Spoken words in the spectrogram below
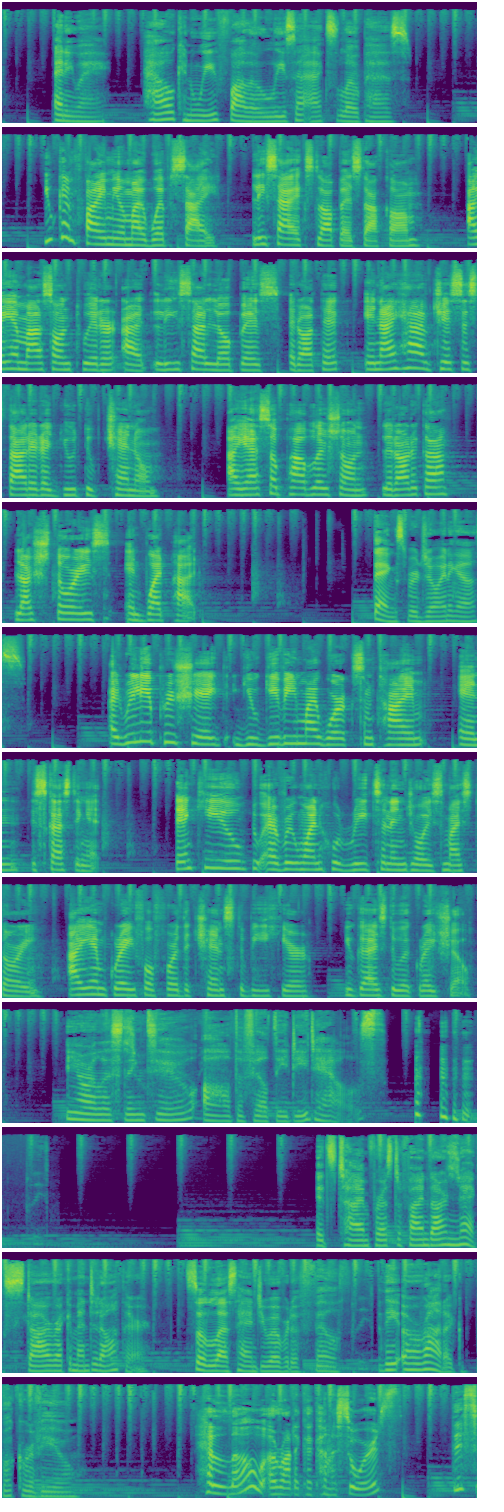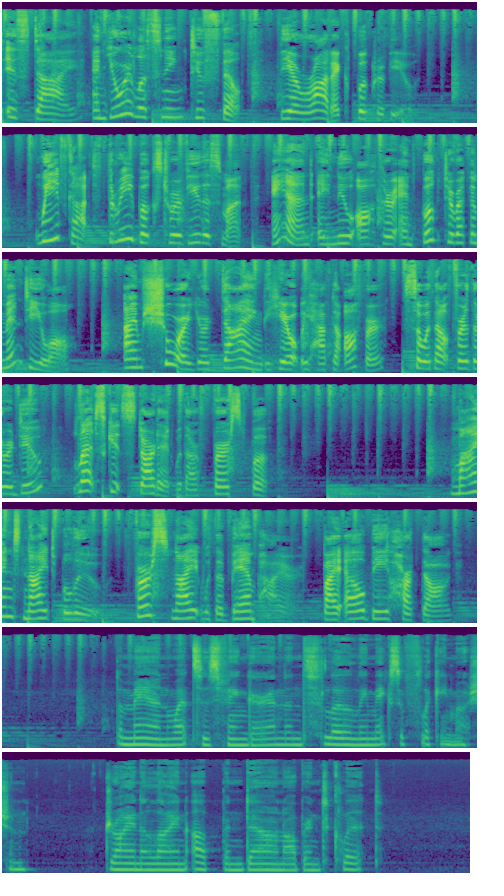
Anyway, how can we follow Lisa X Lopez? You can find me on my website, lisaxlopez.com I am also on Twitter at Lisa Lopez Erotic, and I have just started a YouTube channel. I also publish on Literotica, Lush Stories, and Wattpad. Thanks for joining us. I really appreciate you giving my work some time and discussing it. Thank you to everyone who reads and enjoys my story. I am grateful for the chance to be here. You guys do a great show. You're listening to All the Filthy Details. It's time for us to find our next star recommended author. So let's hand you over to Filth, the erotic book review. Hello, erotica connoisseurs. This is Di, and you're listening to Filth, the erotic book review. We've got three books to review this month and a new author and book to recommend to you all. I'm sure you're dying to hear what we have to offer, so without further ado, let's get started with our first book. Mind Night Blue First Night with a Vampire by L.B. Hartdog. The man wets his finger and then slowly makes a flicking motion, drawing a line up and down Auburn's clit.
